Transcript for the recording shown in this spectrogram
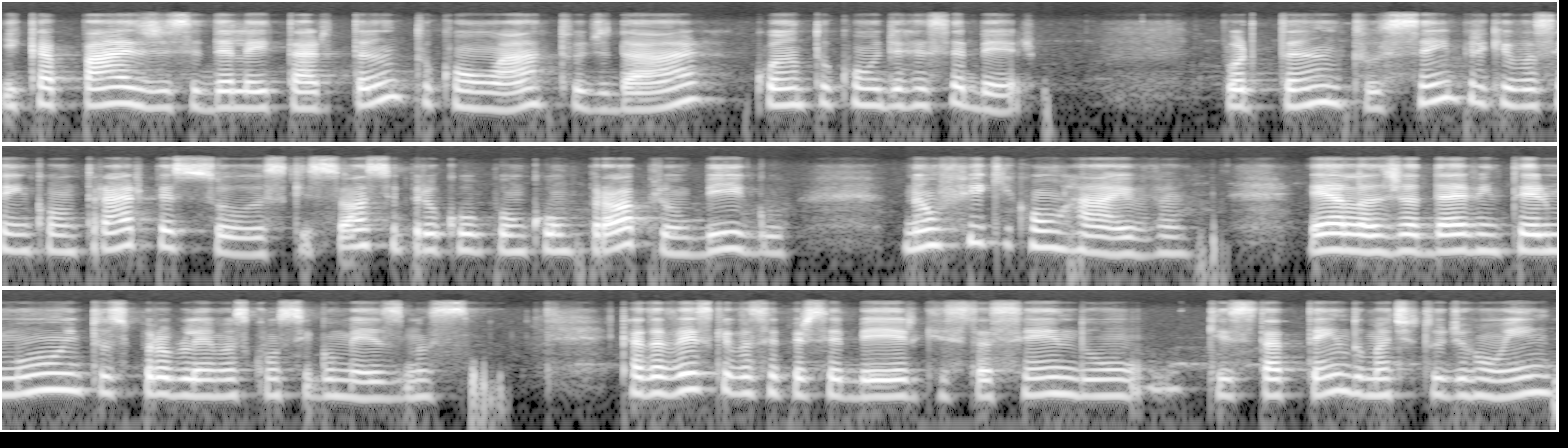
e capaz de se deleitar tanto com o ato de dar quanto com o de receber. Portanto, sempre que você encontrar pessoas que só se preocupam com o próprio umbigo, não fique com raiva. Elas já devem ter muitos problemas consigo mesmas. Cada vez que você perceber que está sendo um, que está tendo uma atitude ruim,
